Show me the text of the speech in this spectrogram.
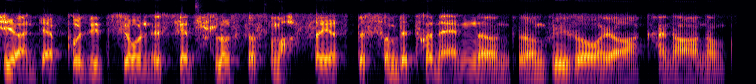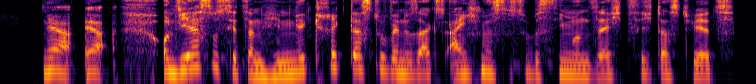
hier an der Position ist jetzt Schluss, das machst du jetzt bis zum bitteren Ende und irgendwie so, ja, keine Ahnung. Ja, ja. Und wie hast du es jetzt dann hingekriegt, dass du, wenn du sagst, eigentlich müsstest du bis 67, dass du jetzt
